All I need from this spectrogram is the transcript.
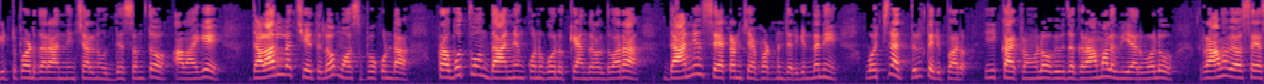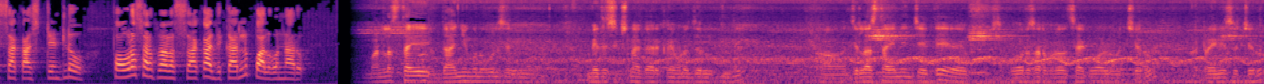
గిట్టుబాటు ధర అందించాలనే ఉద్దేశంతో అలాగే దళారుల చేతిలో మోసపోకుండా ప్రభుత్వం ధాన్యం కొనుగోలు కేంద్రాల ద్వారా ధాన్యం సేకరణ చేపట్టడం జరిగిందని వచ్చిన అతిథులు తెలిపారు. ఈ కార్యక్రమంలో వివిధ గ్రామాల వీఆర్ఓలు గ్రామ వ్యవసాయ శాఖ అసిస్టెంట్లు పౌర సరఫరాల శాఖ అధికారులు పాల్గొన్నారు. మండల స్థాయి ధాన్యం కొనుగోలు మీద శిక్షణ కార్యక్రమం జరుగుతుంది. జిల్లా స్థాయి నుంచి అయితే పౌర సరఫరాల శాఖ వాళ్ళు వచ్చారు ట్రైనీస్ వచ్చారు.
